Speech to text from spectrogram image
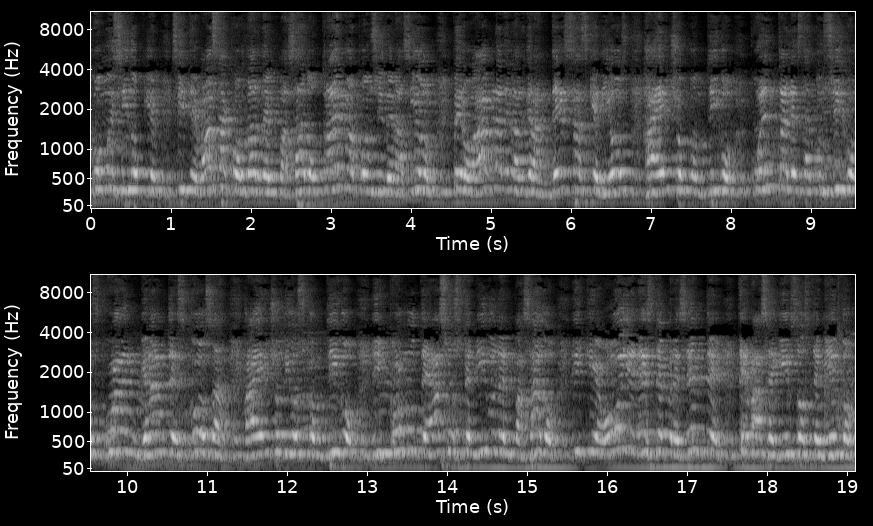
cómo he sido fiel. Si te vas a acordar del pasado, tráelo a consideración, pero habla de las grandezas que Dios ha hecho contigo. Cuéntales a tus hijos cuán grandes cosas ha hecho Dios contigo y cómo te ha sostenido en el pasado y que hoy en este presente te va a seguir sosteniendo.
